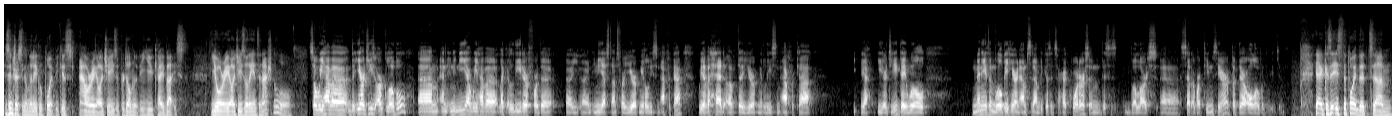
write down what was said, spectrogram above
It's interesting on the legal point because our ERGs are predominantly UK based. Your ERGs are they international or? So we have a the ERGs are global, um, and in EMEA we have a like a leader for the uh, uh EMEA stands for Europe, Middle East, and Africa. We have a head of the Europe, Middle East, and Africa, yeah, ERG. They will, many of them will be here in Amsterdam because it's our headquarters, and this is the large uh, set of our teams here. But they're all over the region. Yeah, because it's the point that um,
